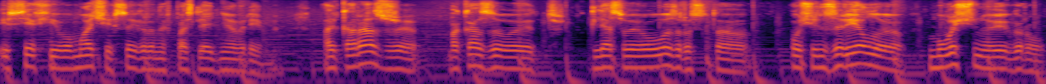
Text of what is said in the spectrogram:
из всех его матчей, сыгранных в последнее время. Алькарас же показывает для своего возраста очень зрелую, мощную игру.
